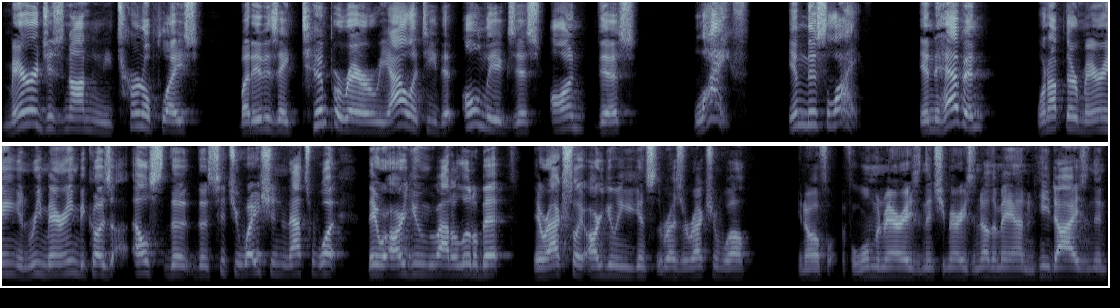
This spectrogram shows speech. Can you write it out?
Marriage is not an eternal place, but it is a temporary reality that only exists on this life, in this life. In heaven, went up there marrying and remarrying because else the, the situation, that's what they were arguing about a little bit. They were actually arguing against the resurrection. Well, you know, if, if a woman marries and then she marries another man and he dies and then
